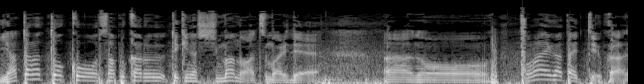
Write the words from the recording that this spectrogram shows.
やたらとこうサブカル的な島の集まりであのー捉え難いっていうか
